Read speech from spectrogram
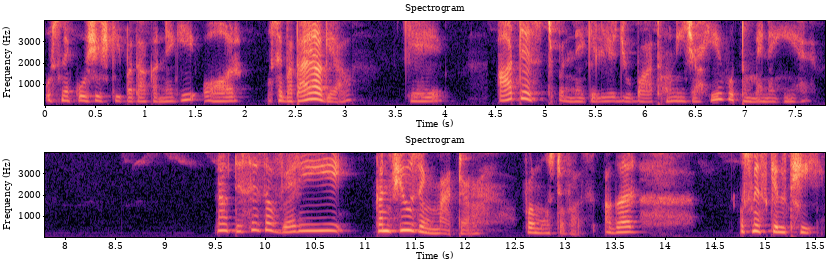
उसने कोशिश की पता करने की, और उसे बताया गया कि आर्टिस्ट बनने के लिए जो बात होनी चाहिए, वो तुम में नहीं है। ना this is a very confusing matter for most of us अगर उसमें स्किल थी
